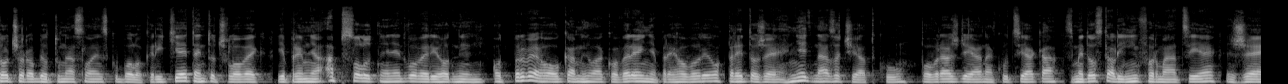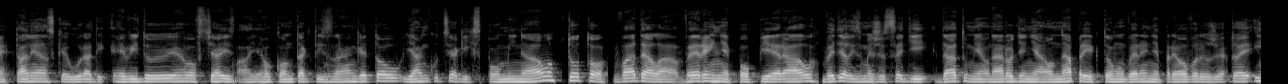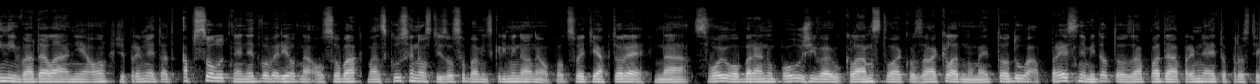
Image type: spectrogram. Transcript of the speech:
to, čo robil tu na Slovensku, bolo krytie. Tento človek je pre mňa absolútne nedôveryhodný od prvého okamihu, ako verejne prehovoril, pretože hneď na začiatku po vražde Jana Kuciaka sme dostali informácie, že talianské úrady evidujú jeho vzťahy a jeho kontakty s Rangetou. Jan Kuciak ich spomínal. Toto Vadala verejne popieral. Vedeli sme, že sedí dátum jeho narodenia a on napriek tomu verejne prehovoril, že to je iný Vadala a nie on. Že pre mňa je to absolútne nedôveryhodná osoba. Mám skúsenosti s osobami z kriminálneho podsvetia, ktoré na svoju obranu používajú klamstvo ako základnú metódu a presne mi do toho zapadá. Pre mňa je to proste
